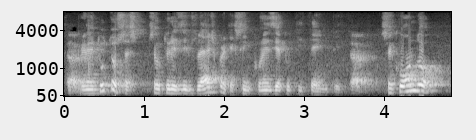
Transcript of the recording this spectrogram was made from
Certo. Prima di tutto se, se utilizzi il flash perché sincronizzi a tutti i tempi. certo. Secondo,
